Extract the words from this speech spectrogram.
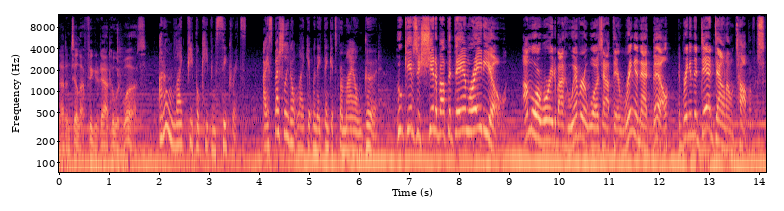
Not until I figured out who it was. I don't like people keeping secrets. I especially don't like it when they think it's for my own good. Who gives a shit about the damn radio? I'm more worried about whoever it was out there ringing that bell and bringing the dead down on top of us.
